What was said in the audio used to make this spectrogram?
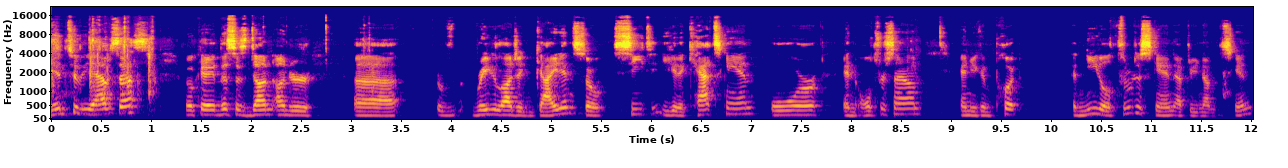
into the abscess. Okay, this is done under uh, radiologic guidance. So CT, you get a CAT scan or an ultrasound, and you can put a needle through the skin after you numb the skin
